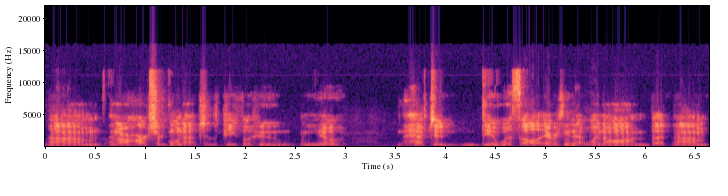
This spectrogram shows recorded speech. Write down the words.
Um, and our hearts are going out to the people who, you know, have to deal with all everything that went on. But, um,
